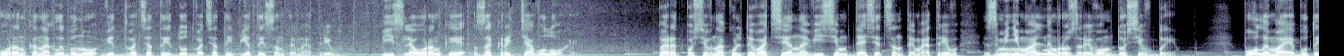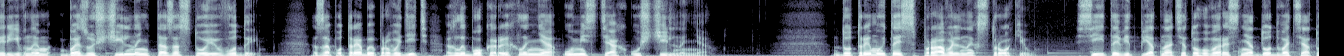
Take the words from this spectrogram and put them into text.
Оранка на глибину від 20 до 25 см. Після оранки закриття вологи. Передпосівна культивація на 8-10 см з мінімальним розривом до сівби. Поле має бути рівним, без ущільнень та застоїв води. За потреби проведіть глибоке рихлення у місцях ущільнення. Дотримуйтесь правильних строків. Сійте від 15 вересня до 20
